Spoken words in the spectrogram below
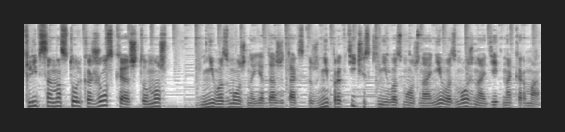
клипса настолько жесткая, что нож невозможно, я даже так скажу, не практически невозможно, а невозможно одеть на карман.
